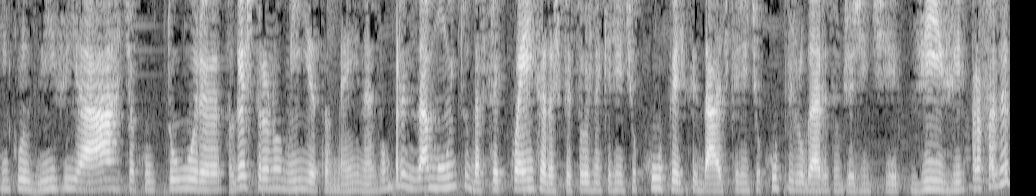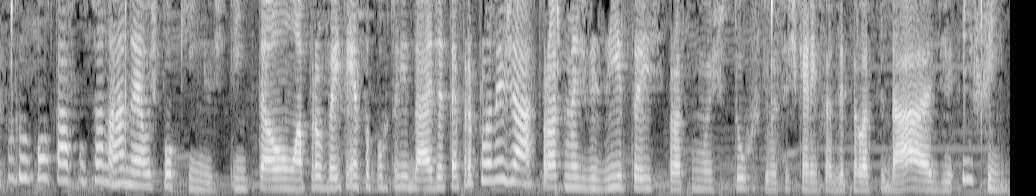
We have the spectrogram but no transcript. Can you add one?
inclusive a arte, a cultura, a gastronomia também, né? Vamos precisar muito da frequência das pessoas, né, que a gente ocupe a cidade, que a gente ocupe os lugares onde a gente vive, para fazer tudo voltar a funcionar, né, aos pouquinhos. Então, aproveita aproveitem essa oportunidade até para planejar próximas visitas, próximos tours que vocês querem fazer pela cidade. Enfim,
